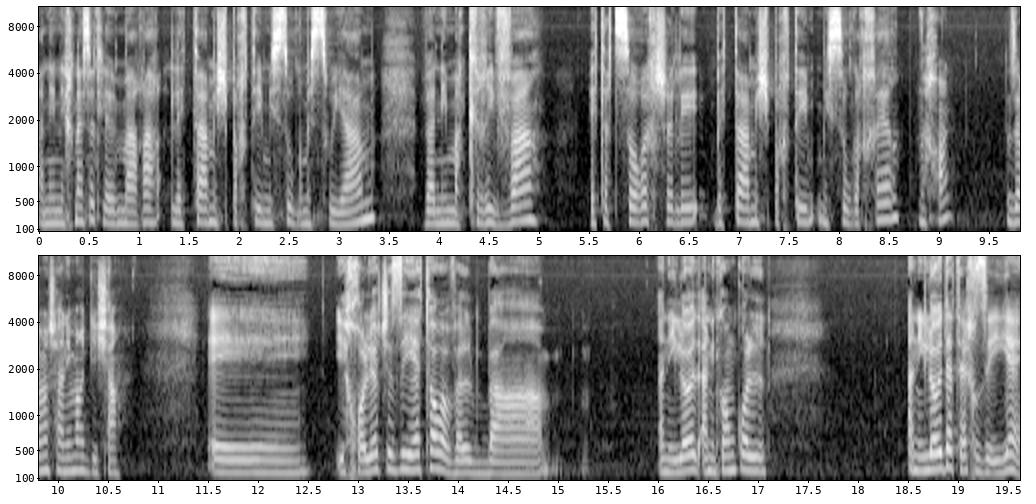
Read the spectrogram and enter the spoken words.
אני נכנסת למערה, לתא משפחתי מסוג מסוים, ואני מקריבה את הצורך שלי בתא משפחתי מסוג אחר. נכון, זה מה שאני מרגישה. אה, יכול להיות שזה יהיה טוב, אבל ב... אני לא יודעת, אני קודם כל, אני לא יודעת איך זה יהיה,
